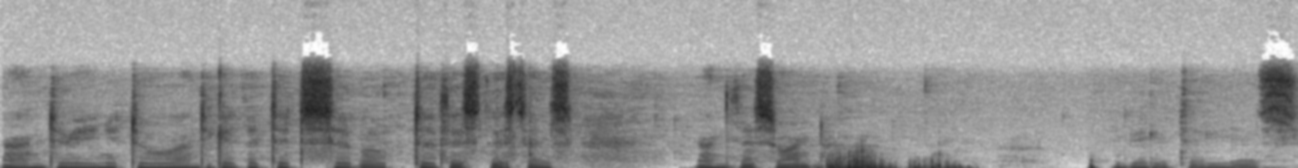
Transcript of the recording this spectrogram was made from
and we need to indicate that it's about this distance and this one. Maybe a little less.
